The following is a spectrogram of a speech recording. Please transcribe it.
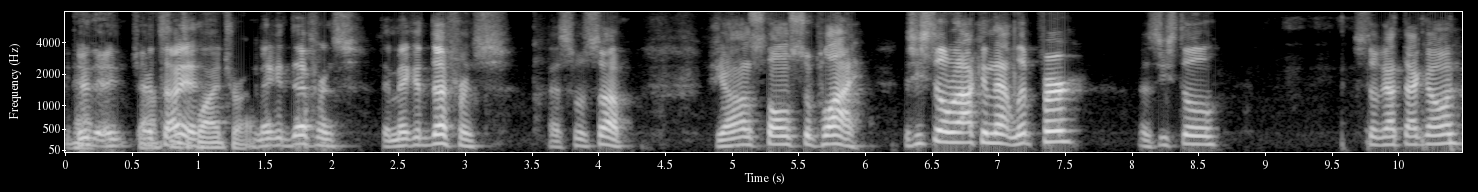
Make Dude, they- I tell you. Make a difference. They make a difference. That's what's up. Johnstone Supply. Is he still rocking that lip fur? Is he still still got that going?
